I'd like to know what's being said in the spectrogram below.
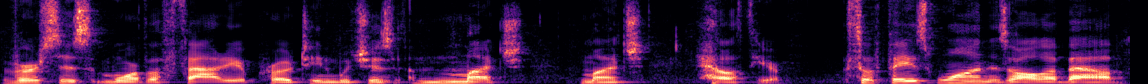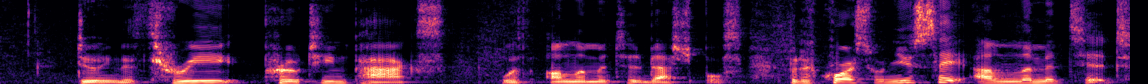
versus more of a fattier protein, which is much, much healthier. So, phase one is all about doing the three protein packs with unlimited vegetables. But of course, when you say unlimited,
